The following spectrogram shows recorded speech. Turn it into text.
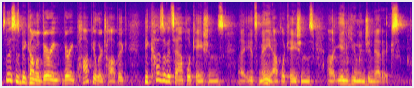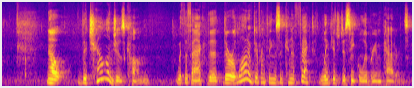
So this has become a very, very popular topic because of its applications, uh, its many applications uh, in human genetics. Now, the challenges come with the fact that there are a lot of different things that can affect linkage disequilibrium patterns.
